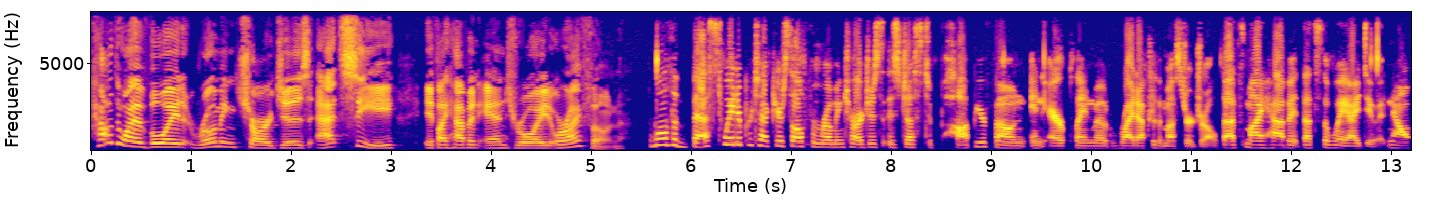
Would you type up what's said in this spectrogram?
How do I avoid roaming charges at sea if I have an Android or iPhone? Well, the best way to protect yourself from roaming charges is just to pop your phone in airplane mode right after the muster drill. That's my habit. That's the way I do it. Now,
